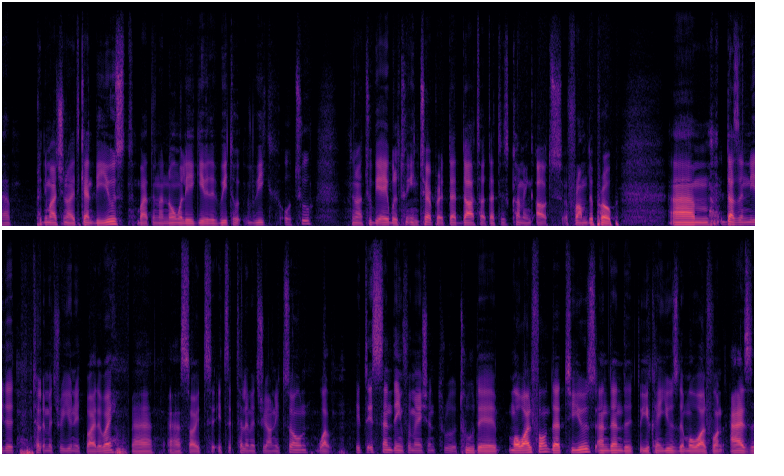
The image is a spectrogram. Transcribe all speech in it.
uh, pretty much you know, it can be used, but you know, normally give it a week, or two you know, to be able to interpret that data that is coming out from the probe. Um, it doesn't need a telemetry unit, by the way, uh, uh, so it's, it's a telemetry on its own. Well, it is send the information through to the mobile phone that you use, and then the, you can use the mobile phone as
